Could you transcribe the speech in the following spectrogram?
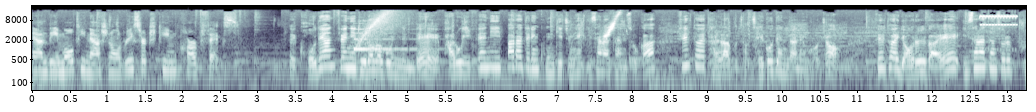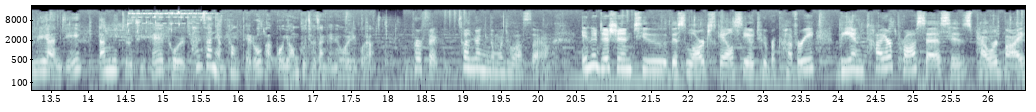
and the multinational research team CarbFix. 네, 거대한 팬이 돌아가고 있는데 바로 이 팬이 빨아들인 공기 중에 이산화탄소가 필터에 달라붙어 제거된다는 거죠. 필터에 열을 가해 이산화탄소를 분리한 뒤 땅 밑으로 주입해 돌, 탄산염 형태로 바꿔 영구 저장되는 원리고요. Perfect. 설명이 너무 좋았어요. In addition to this large scale CO2 recovery, the entire process is powered by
